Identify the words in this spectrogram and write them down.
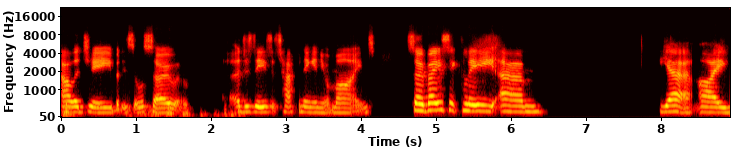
allergy but it's also a disease that's happening in your mind so basically um yeah i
